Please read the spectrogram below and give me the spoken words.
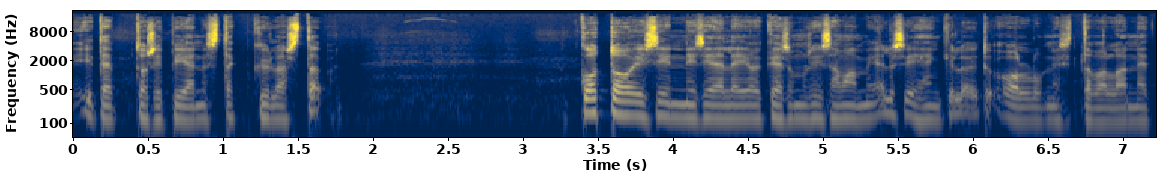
itse tosi pienestä kylästä kotoisin, niin siellä ei oikein semmoisia samanmielisiä henkilöitä ollut, niin sitten tavallaan net,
